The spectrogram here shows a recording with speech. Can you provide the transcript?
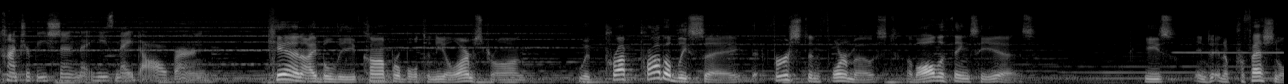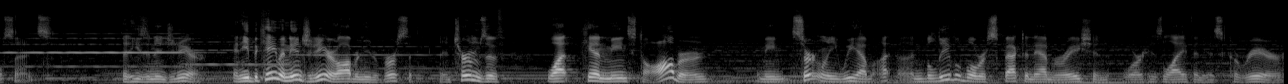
contribution that he's made to Auburn. Ken, I believe, comparable to Neil Armstrong, would pro probably say that first and foremost, of all the things he is, he's, in, in, a professional sense, that he's an engineer. And he became an engineer at Auburn University. In terms of what Ken means to Auburn, I mean, certainly we have unbelievable respect and admiration for his life and his career.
